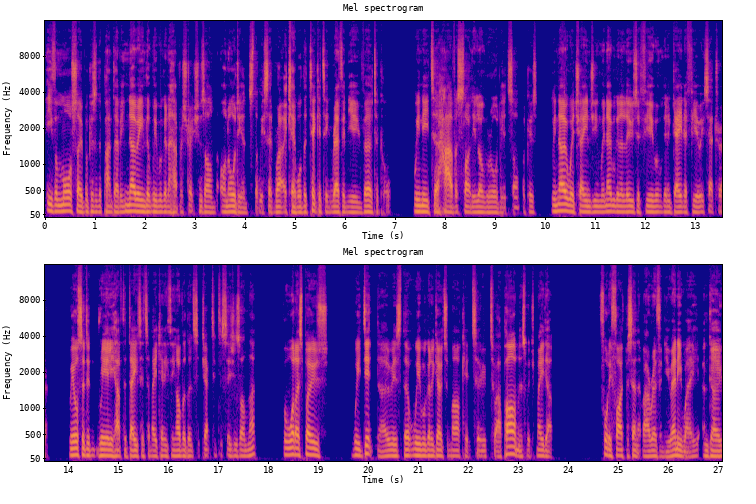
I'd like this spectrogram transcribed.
even more so because of the pandemic, knowing that we were going to have restrictions on on audience, that we said, right, okay, well, the ticketing revenue vertical, we need to have a slightly longer audience on because we know we're changing, we know we're going to lose a few, we're going to gain a few, etc. We also didn't really have the data to make anything other than subjective decisions on that. But what I suppose we did know is that we were going to go to market to to our partners, which made up 45% of our revenue anyway, and go,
